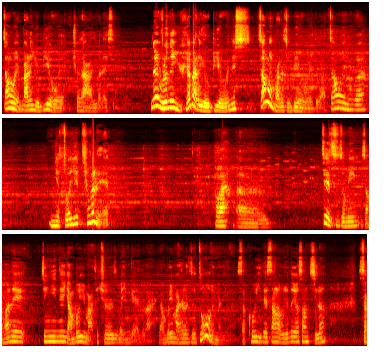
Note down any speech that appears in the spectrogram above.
张伟摆了右边后卫，确实也是勿来塞。那无论那于海摆了右边后卫，那张伟摆了左边后卫，对伐？张伟侬个热照也踢勿来，好吧？呃，再次证明上港队今年拿杨博宇卖脱确实是勿应该，对伐？杨博宇卖脱了之后，中后卫没人了。石库现在伤了，我觉得要上几轮。石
